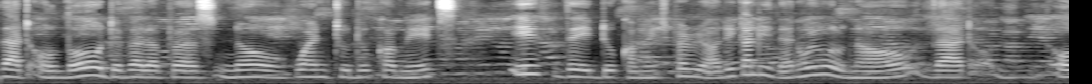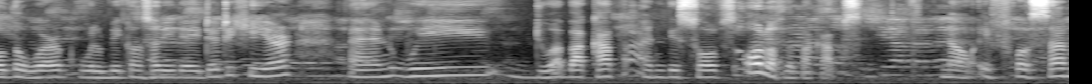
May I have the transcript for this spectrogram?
that although developers know when to do commits, if they do commits periodically, then we will know that all the work will be consolidated here and we do a backup and this solves all of the backups. Now, if for some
